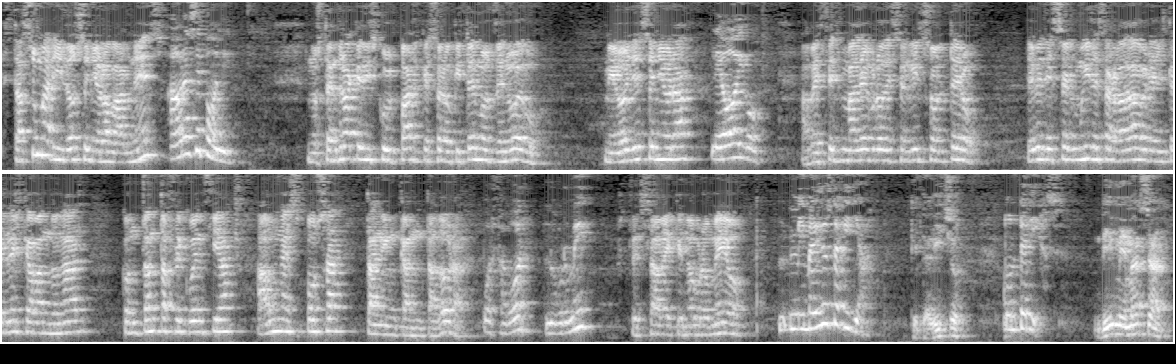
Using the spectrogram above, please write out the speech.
¿Está su marido, señora Barnes? Ahora se pone. Nos tendrá que disculpar que se lo quitemos de nuevo. ¿Me oye, señora? Le oigo. A veces me alegro de seguir soltero. Debe de ser muy desagradable el tener que abandonar con tanta frecuencia a una esposa tan encantadora. Por favor, no bromee. Usted sabe que no bromeo. M- Mi marido está aquí ya. ¿Qué te ha dicho? Tonterías. Dime, Masa.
